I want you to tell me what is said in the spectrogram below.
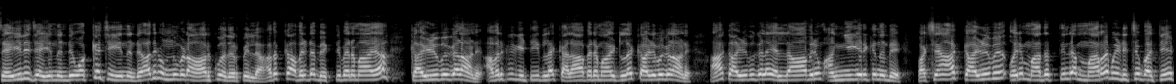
സെയിൽ ചെയ്യുന്നുണ്ട് ഒക്കെ ചെയ്യുന്നുണ്ട്. അതിനൊന്നും ഇവിടെ ആർക്കും എതിർപ്പില്ല. അതൊക്കെ അവരുടെ വ്യക്തിപരമായ കഴിവുകളാണ്. അവർക്ക് കിട്ടിയിട്ടുള്ള കലാപരമായിട്ടുള്ള കഴിവുകളാണ്. ആ കഴിവുകളെ എല്ലാവരും അംഗീകരിക്കുന്നുണ്ട്. പക്ഷേ ആ കഴിവ് ഒരു മതത്തിന്റെ മറ പിടിച്ച് പറ്റി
